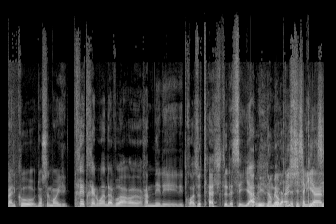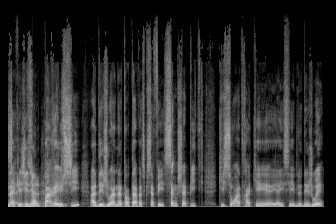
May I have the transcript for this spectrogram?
Malco, non seulement il est très très loin d'avoir euh, ramené les, les trois otages de la CIA, Ah oui, non, mais, mais en là, plus, c'est ça qui est, ça qui est ils génial. n'ont pas réussi à déjouer un attentat parce que ça fait cinq chapitres qui sont à traquer et à essayer de le déjouer.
